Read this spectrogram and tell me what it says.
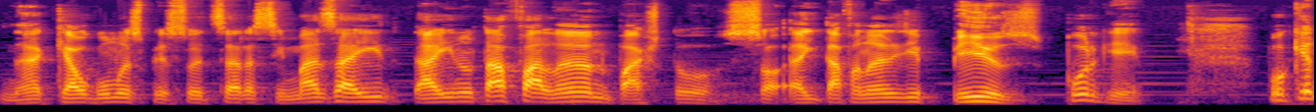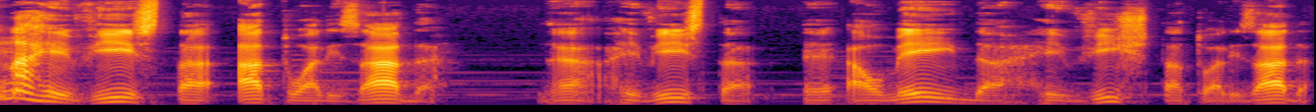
né, que algumas pessoas disseram assim, mas aí, aí não está falando, pastor, só, aí está falando de peso. Por quê? Porque na revista atualizada, né, a revista é, Almeida, revista atualizada,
